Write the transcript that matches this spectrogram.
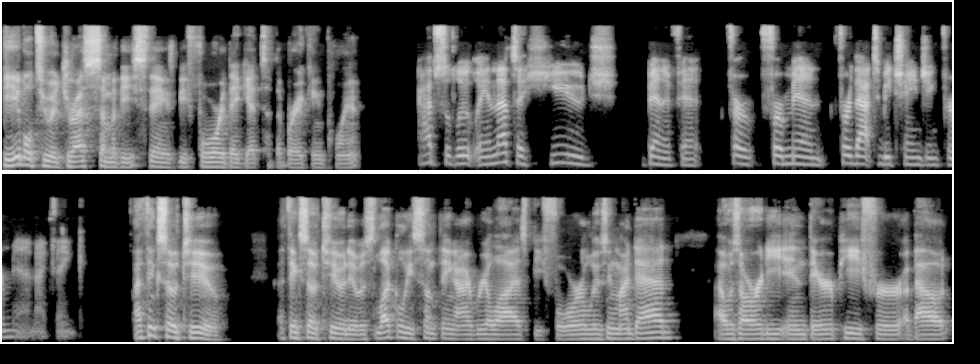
be able to address some of these things before they get to the breaking point. absolutely and that's a huge benefit for for men for that to be changing for men i think I think so too. I think so too. And it was luckily something I realized before losing my dad. I was already in therapy for about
